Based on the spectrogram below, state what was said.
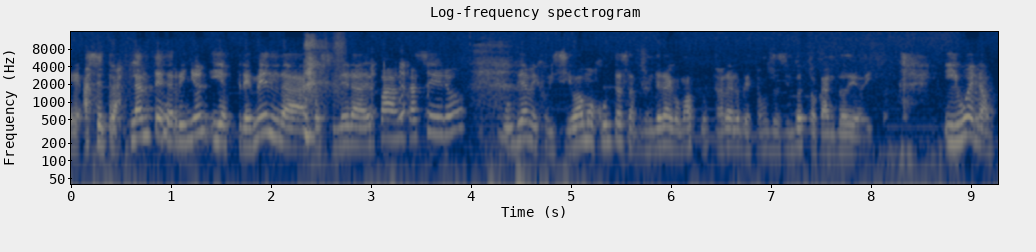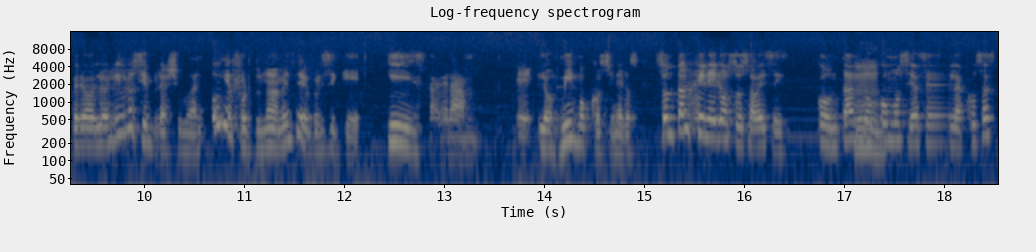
eh, hace trasplantes de riñón y es tremenda cocinera de pan casero. Un día me dijo, y si vamos juntas a aprender algo más, pues ahora lo que estamos haciendo es tocando de oído. Y bueno, pero los libros siempre ayudan. Hoy afortunadamente me parece que Instagram, eh, los mismos cocineros, son tan generosos a veces contando Mm. cómo se hacen las cosas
